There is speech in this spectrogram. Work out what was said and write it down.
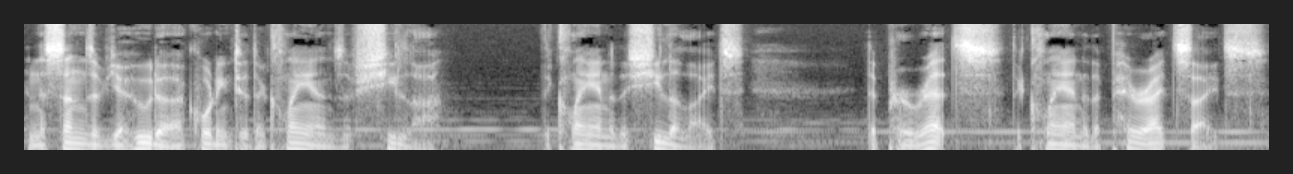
And the sons of Yehuda, according to their clans of Shelah, the clan of the Shelalites, the Peretz, the clan of the Peretzites,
